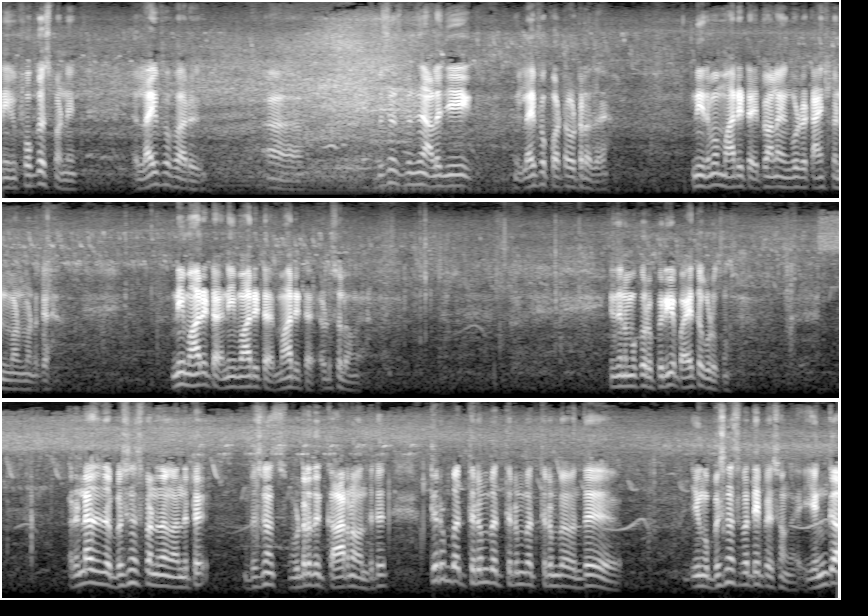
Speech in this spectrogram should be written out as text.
நீ ஃபோக்கஸ் பண்ணு. லைஃப்பை பாரு. பிஸ்னஸ் பிஸ்னஸ் அலைஞ்சி லைஃப்பை கொட்ட விட்டுறத. நீ ரொம்ப மாறிட்ட. இப்போலாம் எங்கூட டைம் ஸ்பெண்ட் பண்ண மாட்டேங்க நீ மாறிட்ட நீ மாறிட்ட மாறிட்ட எப்படி சொல்லுவாங்க. இது நமக்கு ஒரு பெரிய பயத்தை கொடுக்கும். ரெண்டாவது இந்த பிஸ்னஸ் பண்ணுறவங்க வந்துட்டு பிஸ்னஸ் விடுறதுக்கு காரணம் வந்துட்டு திரும்ப திரும்ப திரும்ப திரும்ப வந்து இவங்க பிஸ்னஸ் பற்றி பேசுவாங்க. எங்கே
